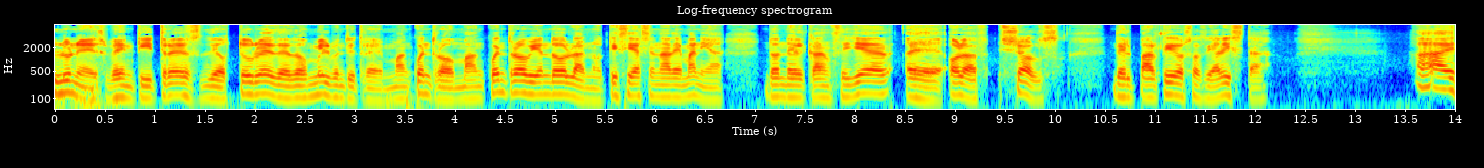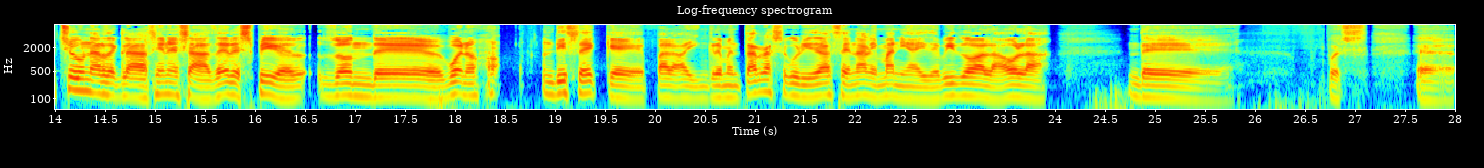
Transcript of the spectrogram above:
Lunes 23 de octubre de 2023. Me encuentro, me encuentro viendo las noticias en Alemania, donde el canciller eh, Olaf Scholz del Partido Socialista ha hecho unas declaraciones a Der Spiegel, donde, bueno, dice que para incrementar la seguridad en Alemania y debido a la ola de, pues, eh,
